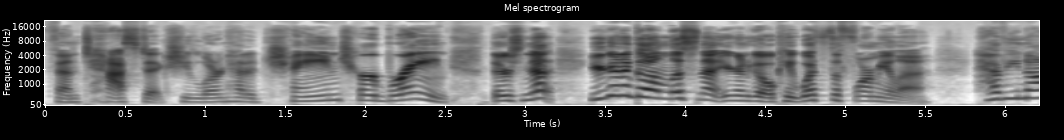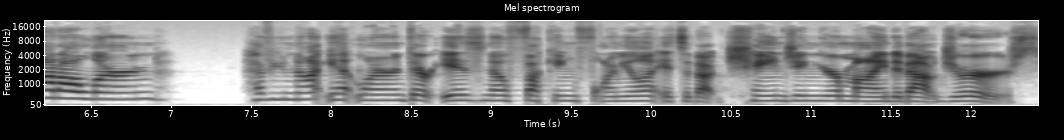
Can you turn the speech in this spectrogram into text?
Fantastic. She learned how to change her brain. There's no, you're going to go and listen to that. You're going to go, okay, what's the formula? Have you not all learned? Have you not yet learned there is no fucking formula? It's about changing your mind about jurors.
